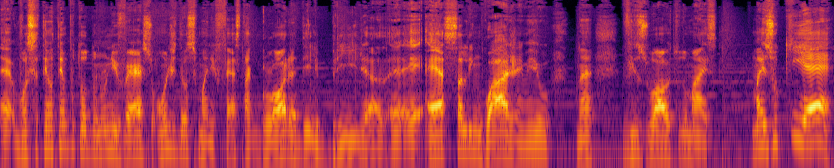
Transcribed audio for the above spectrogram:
é, você tem o tempo todo no universo, onde Deus se manifesta, a glória dele brilha. É, é essa linguagem meio né, visual e tudo mais. Mas o que é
